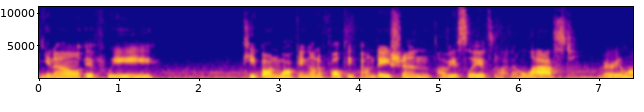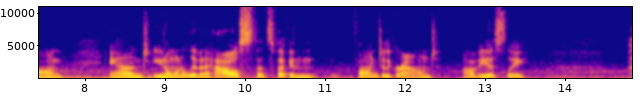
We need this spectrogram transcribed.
You know, if we keep on walking on a faulty foundation, obviously it's not going to last very long. And you don't want to live in a house that's fucking falling to the ground obviously.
